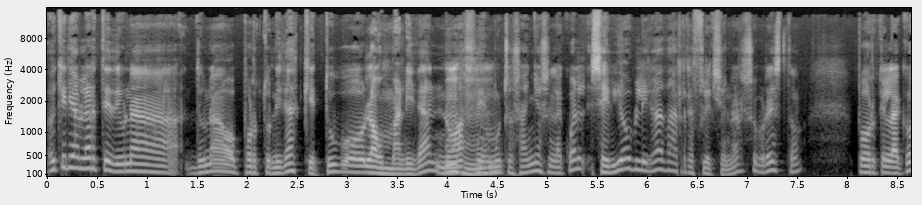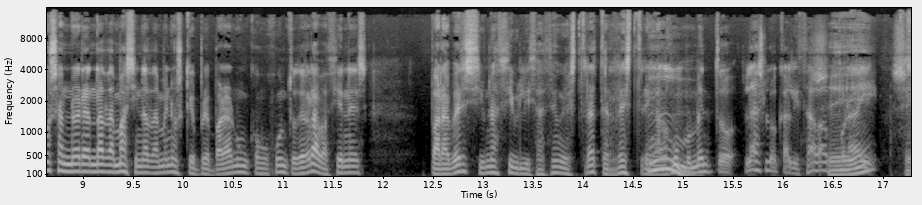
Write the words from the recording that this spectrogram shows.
hoy quería hablarte de una, de una oportunidad que tuvo la humanidad no hace muchos años, en la cual se vio obligada a reflexionar sobre esto, porque la cosa no era nada más y nada menos que preparar un conjunto de grabaciones para ver si una civilización extraterrestre en algún Mm. momento las localizaba Sí, por ahí. sí.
